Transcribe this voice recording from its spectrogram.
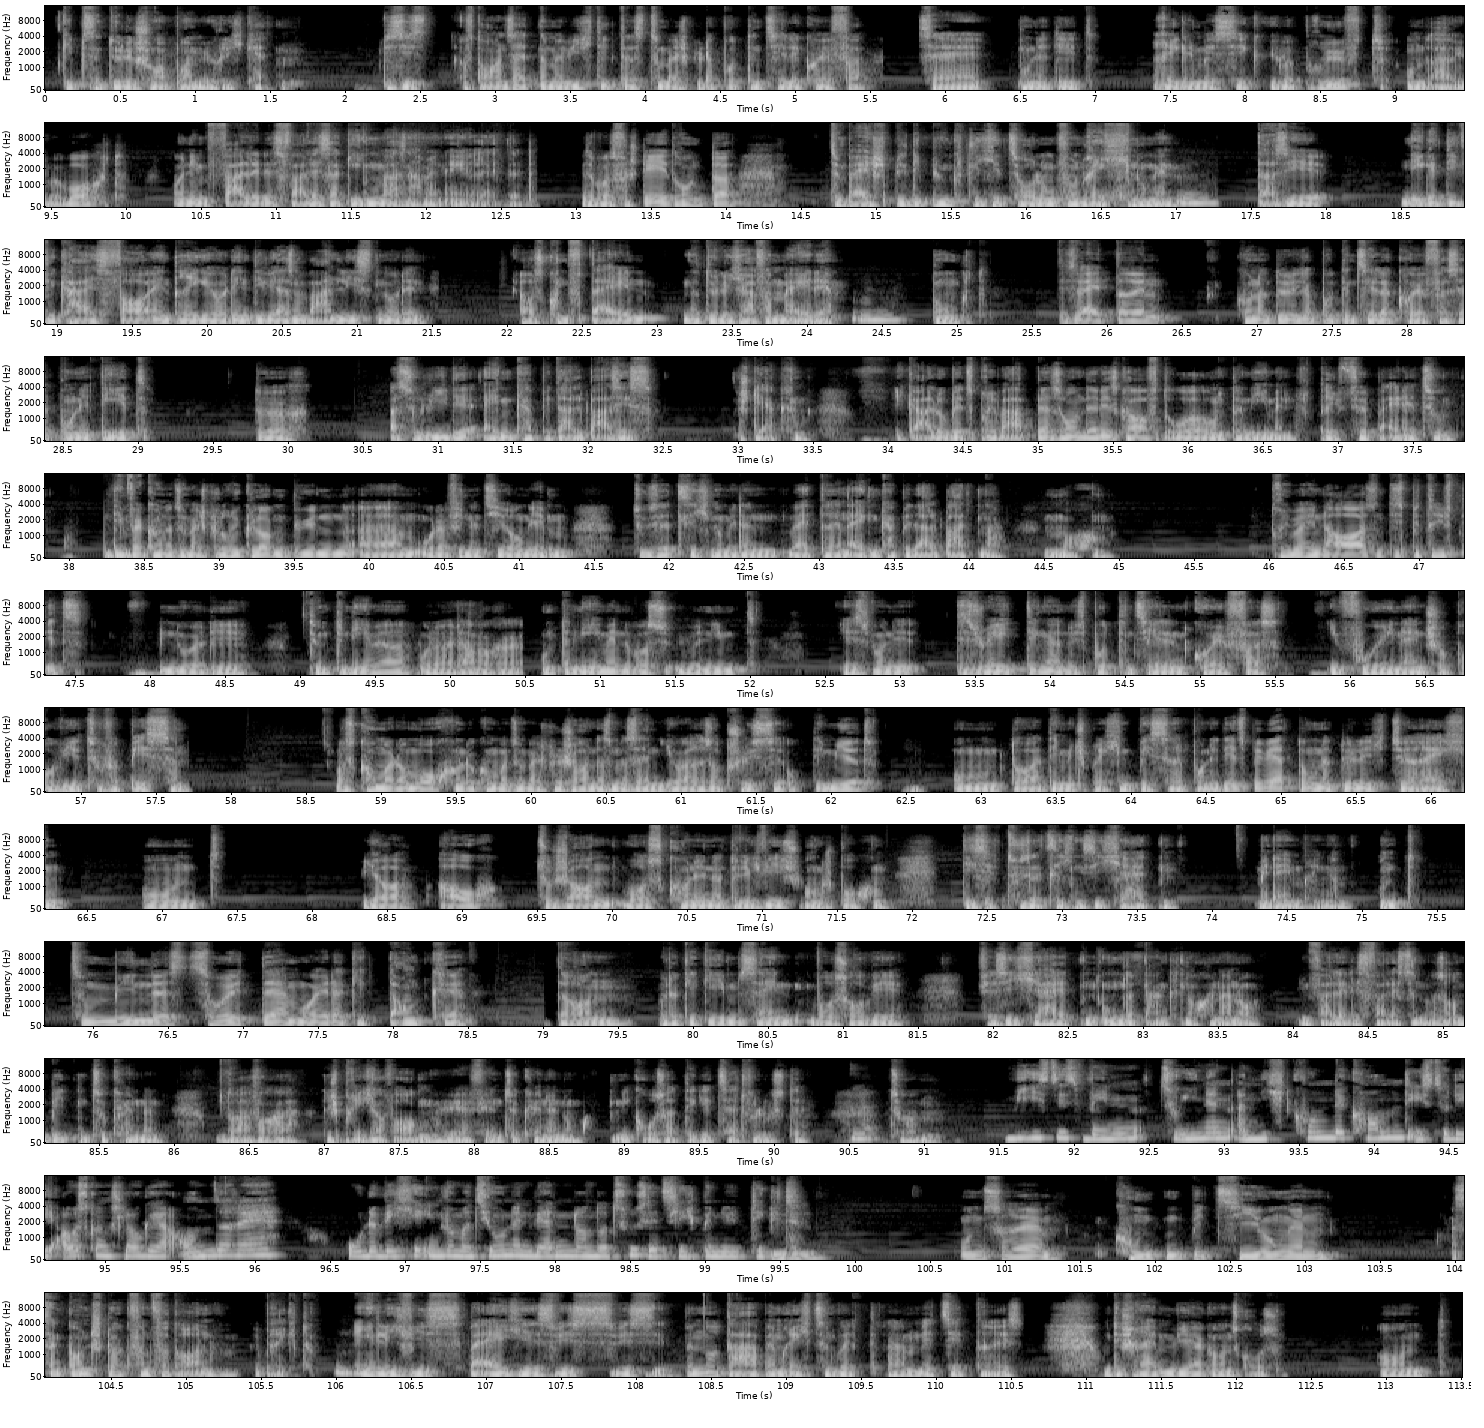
gibt es natürlich schon ein paar Möglichkeiten. Das ist auf der einen Seite einmal wichtig, dass zum Beispiel der potenzielle Käufer seine Bonität regelmäßig überprüft und auch überwacht und im Falle des Falles auch Gegenmaßnahmen einleitet. Also was verstehe ich darunter? Zum Beispiel die pünktliche Zahlung von Rechnungen, mhm. dass ich negative KSV-Einträge oder in diversen Warnlisten oder in Auskunfteien natürlich auch vermeide. Mhm. Punkt. Des Weiteren kann natürlich ein potenzieller Käufer seine Bonität durch eine solide Eigenkapitalbasis stärken. Egal ob jetzt Privatperson, der das kauft, oder Unternehmen, trifft für beide zu. In dem Fall kann er zum Beispiel Rücklagen bilden ähm, oder Finanzierung eben zusätzlich noch mit einem weiteren Eigenkapitalpartner machen. Darüber hinaus, und das betrifft jetzt nur die, die Unternehmer oder halt einfach ein Unternehmen, was übernimmt, ist, wenn ich das Rating eines potenziellen Käufers im Vorhinein schon probiert zu verbessern. Was kann man da machen? Da kann man zum Beispiel schauen, dass man seine Jahresabschlüsse optimiert, um da dementsprechend bessere Bonitätsbewertungen natürlich zu erreichen. Und ja, auch zu schauen, was kann ich natürlich, wie schon angesprochen, diese zusätzlichen Sicherheiten mit einbringen. Und zumindest sollte einmal der Gedanke daran oder gegeben sein, was habe ich für Sicherheiten, um der Bank nachher auch noch im Falle des Falles dann was anbieten zu können und da einfach ein Gespräch auf Augenhöhe führen zu können, um nicht großartige Zeitverluste ja. zu haben. Wie ist es, wenn zu Ihnen ein Nichtkunde kommt? Ist da die Ausgangslage eine andere? Oder welche Informationen werden dann da zusätzlich benötigt? Mhm. Unsere Kundenbeziehungen sind ganz stark von Vertrauen geprägt. Mhm. Ähnlich wie es bei euch ist, wie es, wie es beim Notar, beim Rechtsanwalt ähm, etc. ist. Und die schreiben wir ja ganz groß. Und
